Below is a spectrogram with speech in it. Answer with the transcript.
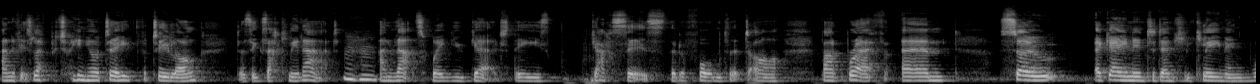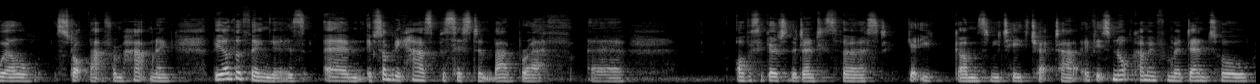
and if it's left between your teeth for too long, does exactly that, and that's where you get these gases that are formed that are bad breath. Um, so again, interdentally cleaning will stop that from happening. The other thing is, um, if somebody has persistent bad breath. Uh, obviously go to the dentist first, get your gums and your teeth checked out. If it's not coming from a dental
